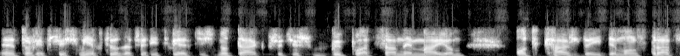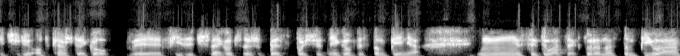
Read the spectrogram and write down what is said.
e, e, trochę prześmiewczo zaczęli twierdzić, no tak, przecież wypłacane mają od każdej demonstracji, czyli od każdego fizycznego czy też bezpośredniego wystąpienia. Mm, sytuacja, która nastąpiła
